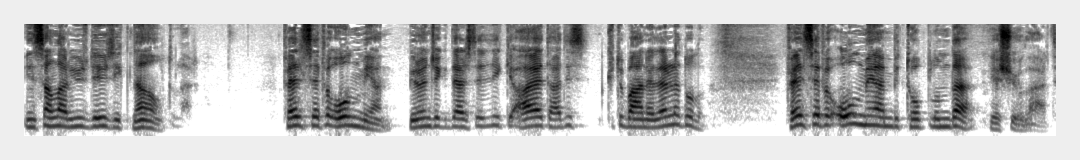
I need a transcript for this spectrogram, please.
İnsanlar yüzde yüz ikna oldular. Felsefe olmayan, bir önceki derste dedik ki ayet hadis kütüphanelerle dolu. Felsefe olmayan bir toplumda yaşıyorlardı.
